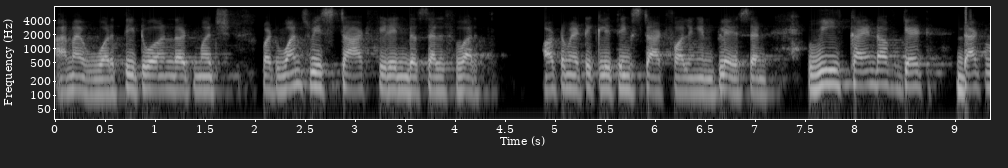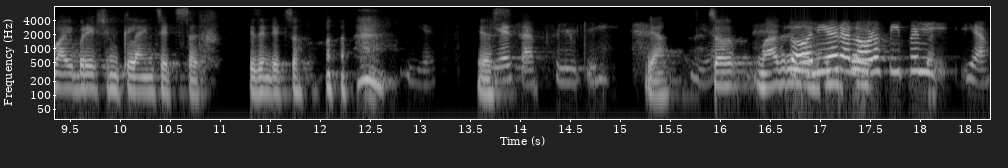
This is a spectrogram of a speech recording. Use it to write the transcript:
Am I worthy to earn that much? But once we start feeling the self worth, automatically things start falling in place, and we kind of get that vibration clients itself, isn't it? So Yes. yes, Yes, absolutely. yeah. Yeah. So Madhuri, So earlier, a lot of people, yeah.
